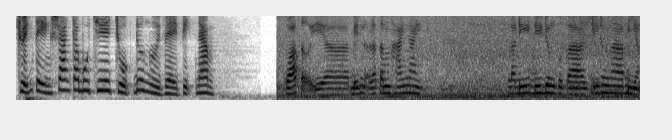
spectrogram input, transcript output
chuyển tiền sang Campuchia chuộc đưa người về Việt Nam. Quá tới à, bên nữa là tầm 2 ngày là đi đi đường vực à, đi đường à, biển.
